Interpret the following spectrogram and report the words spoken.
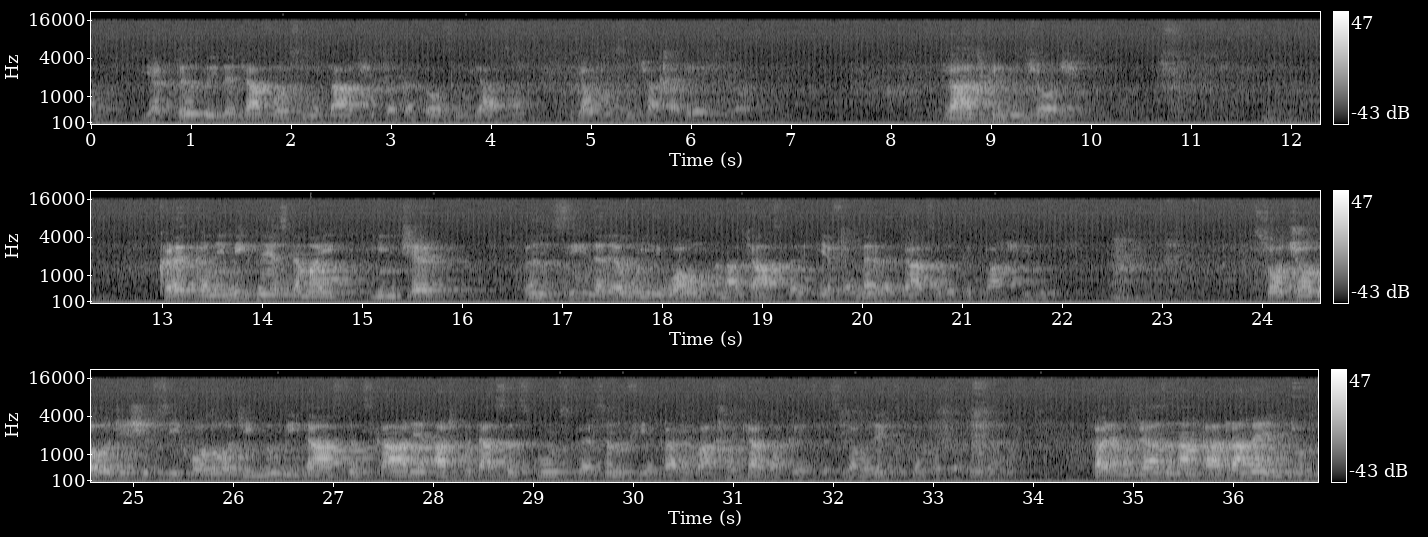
iertându-i de ce a fost murdar și păcătos în viață, i-au pus în ceata dreptilor. Dragi credincioși, Cred că nimic nu este mai incert în zilele unui om în această efemeră viață decât pașii lui. Sociologii și psihologii lumii de astăzi care aș putea să spun, sper să nu fie careva sau chiar dacă este să iau o lecție de învățătură, care lucrează în ancadramentul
